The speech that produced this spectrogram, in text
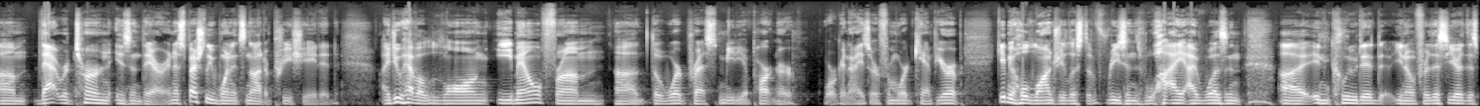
um, that return isn't there, and especially when it's not appreciated. I do have a long email from uh, the WordPress media partner organizer from WordCamp Europe gave me a whole laundry list of reasons why I wasn't uh, included. You know, for this year, this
